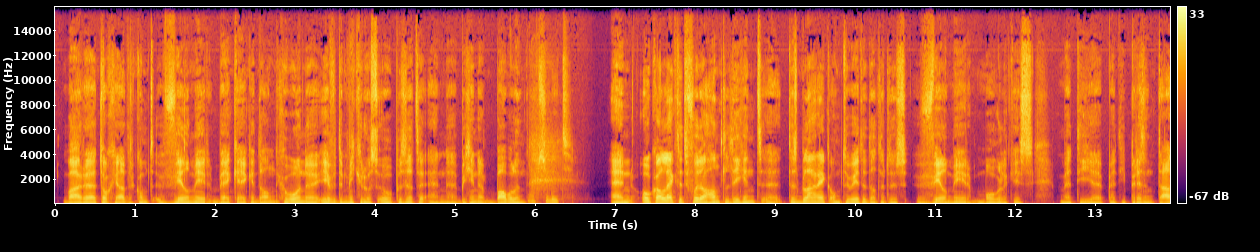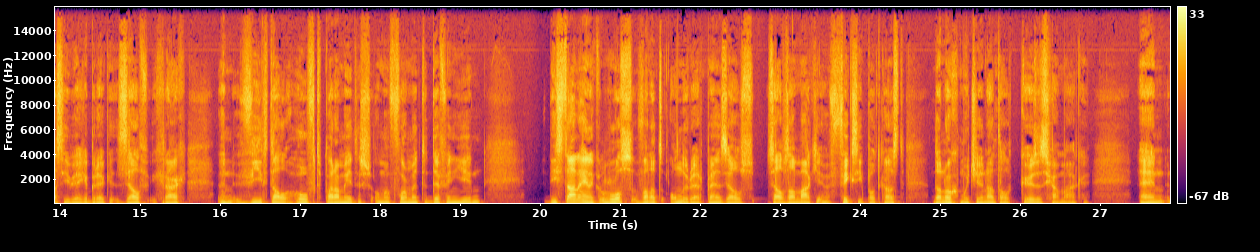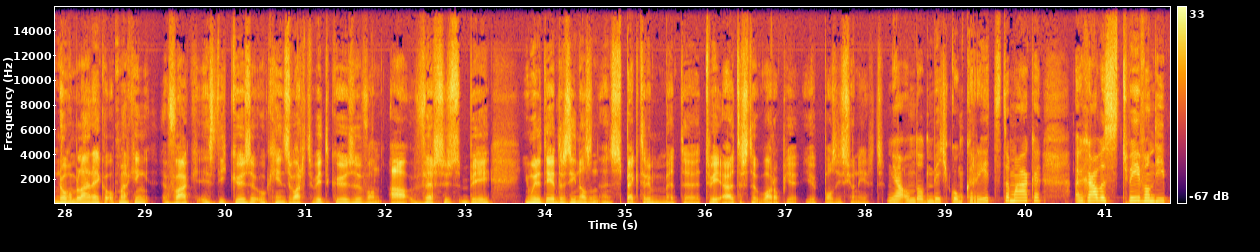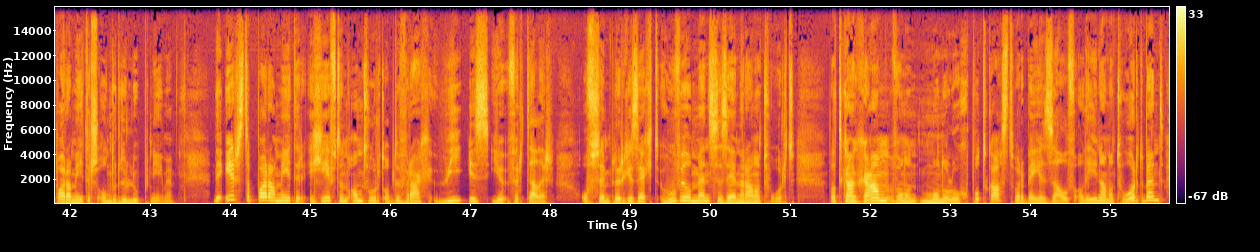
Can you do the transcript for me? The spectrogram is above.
maar uh, toch, ja, er komt veel meer bij kijken dan gewoon uh, even de micro's openzetten en uh, beginnen babbelen. Absoluut. En ook al lijkt het voor de hand liggend, uh, het is belangrijk om te weten dat er dus veel meer mogelijk is met die, uh, met die presentatie. Wij gebruiken zelf graag een viertal hoofdparameters om een format te definiëren. Die staan eigenlijk los van het onderwerp. Zelfs, zelfs al maak je een fictiepodcast, dan nog moet je een aantal keuzes gaan maken. En nog een belangrijke opmerking, vaak is die keuze ook geen zwart-wit keuze van A versus B. Je moet het eerder zien als een, een spectrum met uh, twee uitersten waarop je je positioneert. Ja, om dat een beetje concreet te maken, uh, gaan we twee van die parameters onder de loep nemen. De eerste parameter geeft een antwoord op de vraag wie is je verteller? Of simpeler gezegd, hoeveel mensen zijn er aan het woord? Dat kan gaan van een monoloogpodcast waarbij je zelf alleen aan het woord bent,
